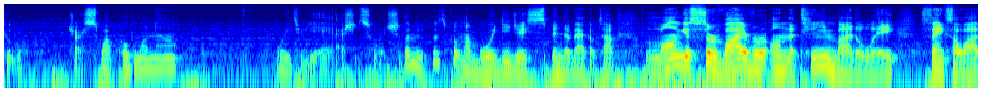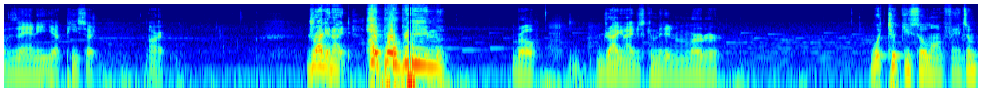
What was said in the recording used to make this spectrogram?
Cool. Should I swap Pokemon now? 42. Yeah, I should switch. Let me let's put my boy DJ Spinda back up top. Longest survivor on the team, by the way. Thanks a lot, Zanny. You piece of. All right. Dragonite Hyper Beam. Bro, Dragonite just committed murder. What took you so long, Phantom?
